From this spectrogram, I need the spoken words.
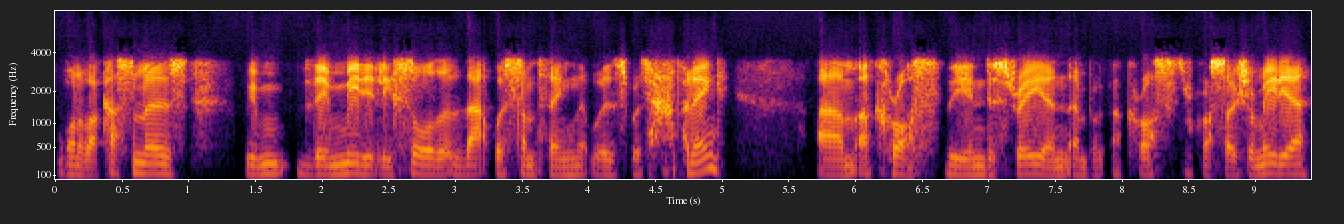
one of our customers. We they immediately saw that that was something that was was happening um, across the industry and, and, across across social media.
